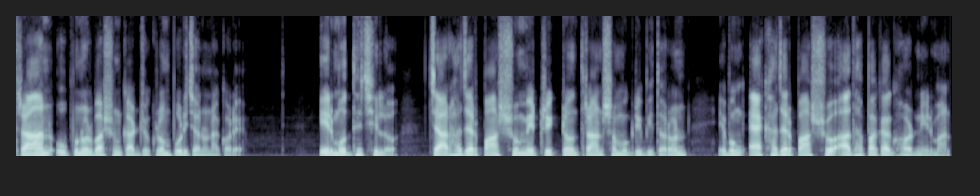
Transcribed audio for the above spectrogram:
ত্রাণ ও পুনর্বাসন কার্যক্রম পরিচালনা করে। এর মধ্যে ছিল চার হাজার পাঁচশো মেট্রিক টন ত্রাণ সামগ্রী বিতরণ এবং এক হাজার পাঁচশো আধাপাকা ঘর নির্মাণ।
